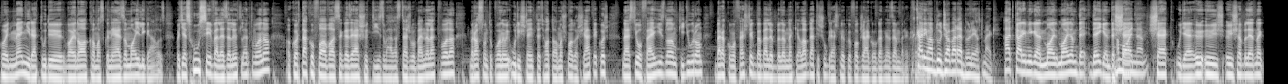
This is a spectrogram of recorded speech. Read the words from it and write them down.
hogy mennyire tud ő vajon alkalmazkodni ehhez a mai ligához. Hogyha ez 20 évvel ezelőtt lett volna, akkor Taco Fall valószínűleg az első 10 választásban benne lett volna, mert azt mondtuk volna, hogy úristen, itt egy hatalmas magas játékos, de ezt jól felhízlalom, kigyúrom, berakom a festékbe, belöbbölöm neki a labdát, és ugrás nélkül fog zságolgatni az emberek. Karim Abdul-Jabbar ebből élt meg. Hát Karim igen, majd, majdnem, de, de igen, de majdnem. Shaq, ugye ő, ő, is, ő is ebből érnek.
